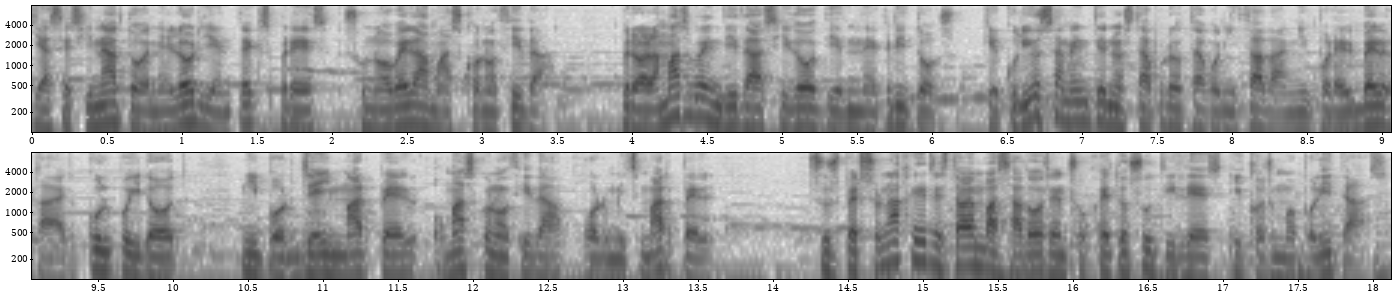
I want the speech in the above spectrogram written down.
y Asesinato en el Orient Express su novela más conocida, pero la más vendida ha sido Diez Negritos, que curiosamente no está protagonizada ni por el belga Hercule Poirot ni por Jane Marple o más conocida por Miss Marple. Sus personajes estaban basados en sujetos sutiles y cosmopolitas.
